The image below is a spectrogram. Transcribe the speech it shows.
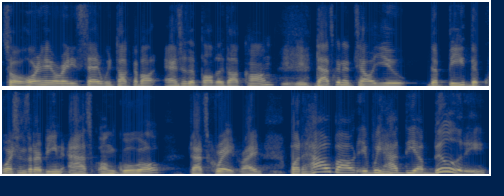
So Jorge already said we talked about answerthepublic.com. Mm-hmm. That's going to tell you the the questions that are being asked on Google. That's great, right? But how about if we had the ability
